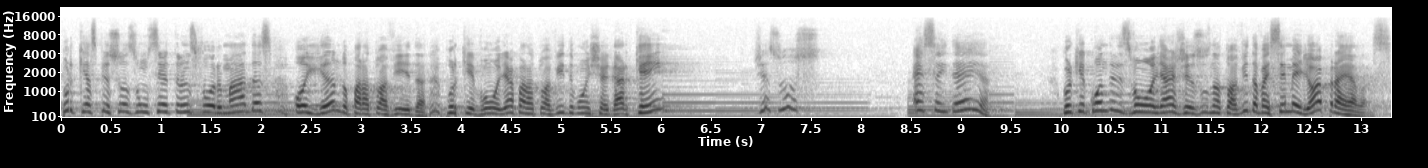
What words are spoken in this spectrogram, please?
Porque as pessoas vão ser transformadas olhando para a tua vida. Porque vão olhar para a tua vida e vão enxergar quem? Jesus. Essa é a ideia. Porque quando eles vão olhar Jesus na tua vida, vai ser melhor para elas.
